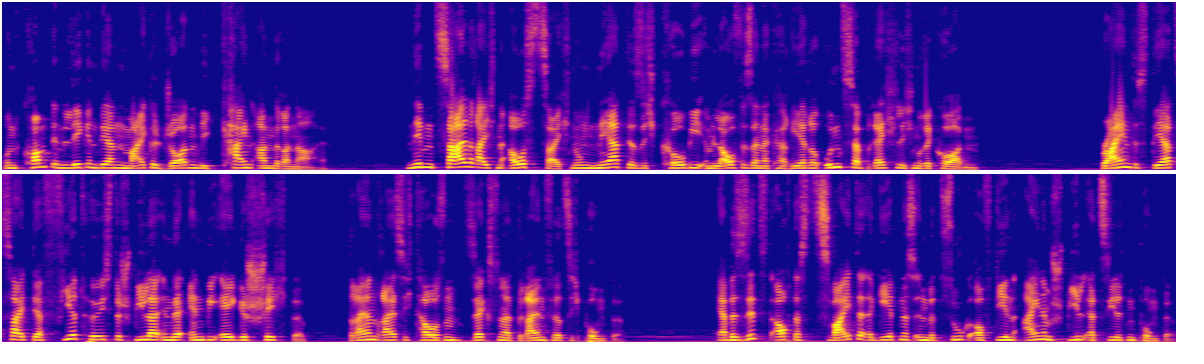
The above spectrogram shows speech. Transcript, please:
und kommt dem legendären Michael Jordan wie kein anderer nahe. Neben zahlreichen Auszeichnungen näherte sich Kobe im Laufe seiner Karriere unzerbrechlichen Rekorden. Bryant ist derzeit der vierthöchste Spieler in der NBA-Geschichte. 33.643 Punkte. Er besitzt auch das zweite Ergebnis in Bezug auf die in einem Spiel erzielten Punkte.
